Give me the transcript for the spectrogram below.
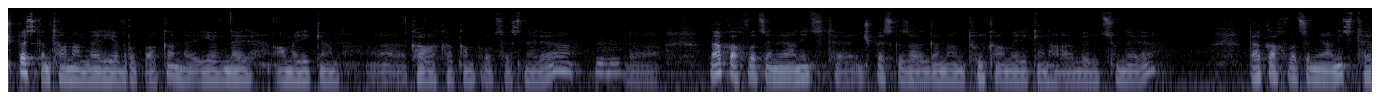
ինչպես կընթանան ներ եվրոպական եւ ներ ամերիկյան քաղաքական process-ները, դա դա կախված է նրանից, թե ինչպես կզարգանան թուրք-ամերիկյան հարաբերությունները։ Դա կախված է նրանից, թե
